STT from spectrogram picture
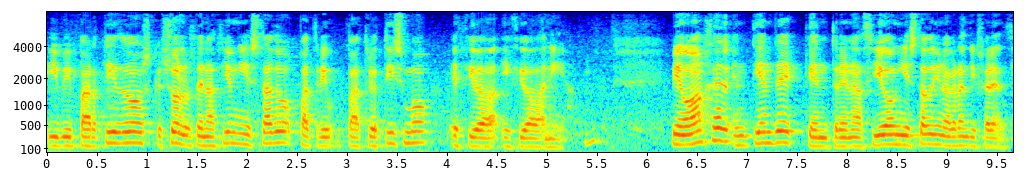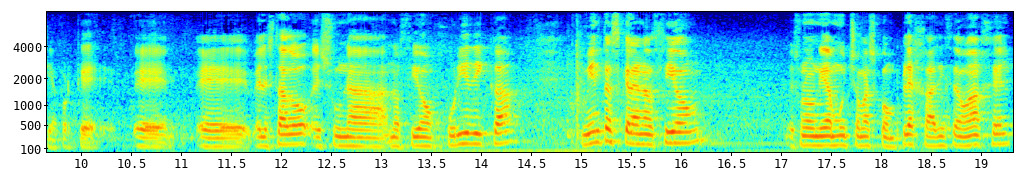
y bipartidos que son los de nación y Estado, patriotismo y ciudadanía. Bien, Ángel entiende que entre nación y Estado hay una gran diferencia, porque eh, eh, el Estado es una noción jurídica, mientras que la nación es una unidad mucho más compleja, dice don Ángel,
